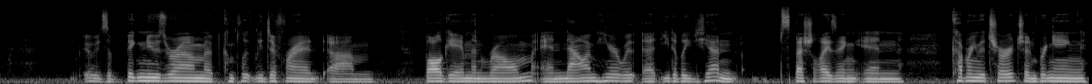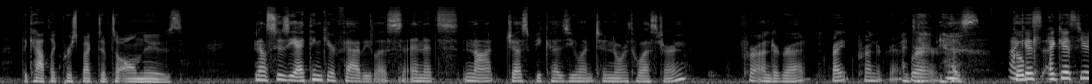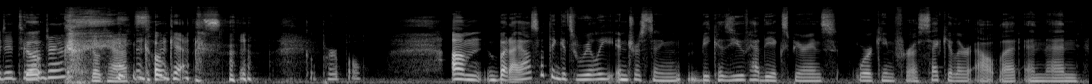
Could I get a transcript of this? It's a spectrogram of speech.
it was a big newsroom, a completely different um, ball game than Rome. And now I'm here with, at EWTN, specializing in covering the church and bringing the Catholic perspective to all news. Now, Susie, I think you're fabulous, and it's not just because you went to Northwestern for undergrad, right? For undergrad, I did, yes. I guess I guess you did too, go, Andrea. Go Cats! go Cats! go Purple! Um, but I also think it's really interesting because you've had the experience working for a secular outlet and then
